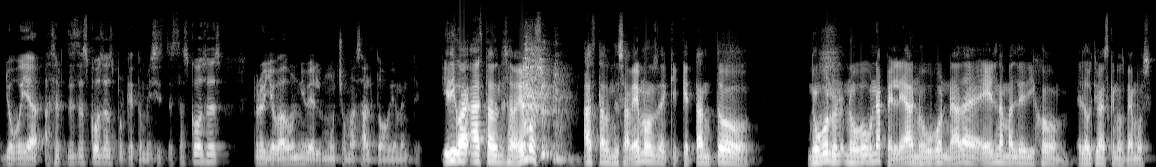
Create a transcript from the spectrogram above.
yo voy a hacerte estas cosas porque tú me hiciste estas cosas, pero llevado a un nivel mucho más alto, obviamente. Y digo, hasta donde sabemos, hasta donde sabemos de que qué tanto no hubo, no, hubo una pelea, no hubo nada. Él nada más le dijo, la última vez que nos vemos.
